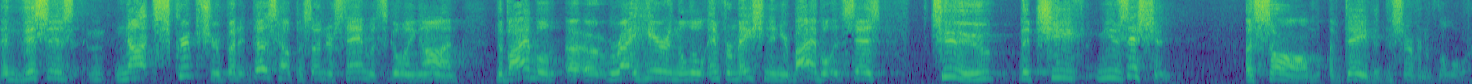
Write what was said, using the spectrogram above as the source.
and this is not scripture, but it does help us understand what's going on. The Bible, uh, uh, right here in the little information in your Bible, it says, to the chief musician, a psalm of David, the servant of the Lord.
